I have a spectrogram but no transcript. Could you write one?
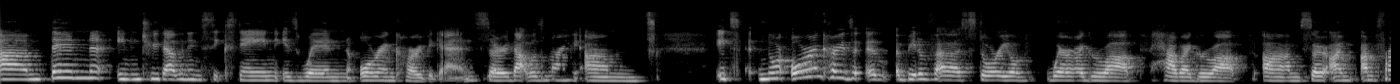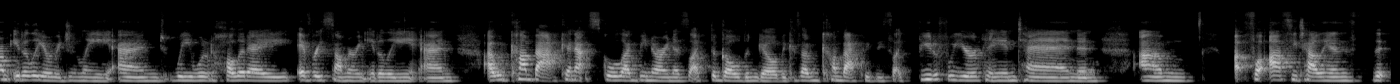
Um, then in 2016 is when Orro & Co began. So that was my um, it's Orro & Co is a, a bit of a story of where I grew up, how I grew up. Um, so I'm I'm from Italy originally, and we would holiday every summer in Italy, and I would come back, and at school I'd be known as like the golden girl because I would come back with this like beautiful European tan, and um, for us Italians, the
